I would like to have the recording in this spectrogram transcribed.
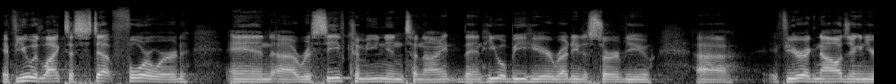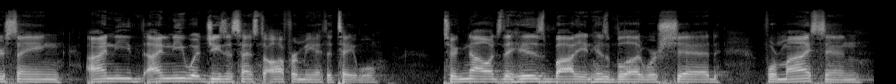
If you would like to step forward and uh, receive communion tonight, then he will be here ready to serve you. Uh, if you're acknowledging and you're saying, I need, I need what Jesus has to offer me at the table, to acknowledge that his body and his blood were shed for my sin,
